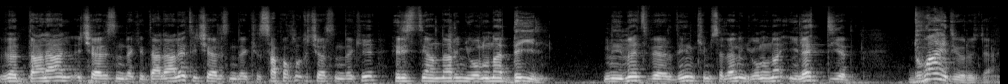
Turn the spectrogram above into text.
ve dalal içerisindeki, dalalet içerisindeki, sapıklık içerisindeki Hristiyanların yoluna değil, nimet verdiğin kimselerin yoluna ilet diye dua ediyoruz yani.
